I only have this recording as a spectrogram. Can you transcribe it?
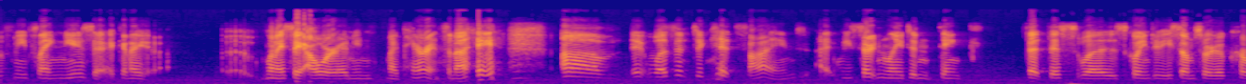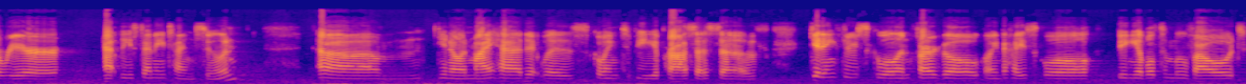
of me playing music, and I, when I say our, I mean my parents and I. um, it wasn't to get signed. I, we certainly didn't think that this was going to be some sort of career, at least anytime soon. Um, you know, in my head, it was going to be a process of getting through school in Fargo, going to high school, being able to move out,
